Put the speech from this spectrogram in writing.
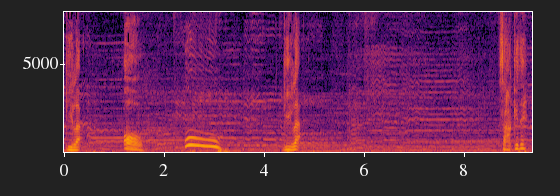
Gila. Oh. Uh. Gila. Sakit ya.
